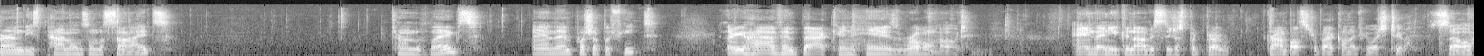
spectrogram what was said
Turn these panels on the sides. Turn the legs and then push up the feet. There you have him back in his robo mode. And then you can obviously just put ground buster back on if you wish to. So,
